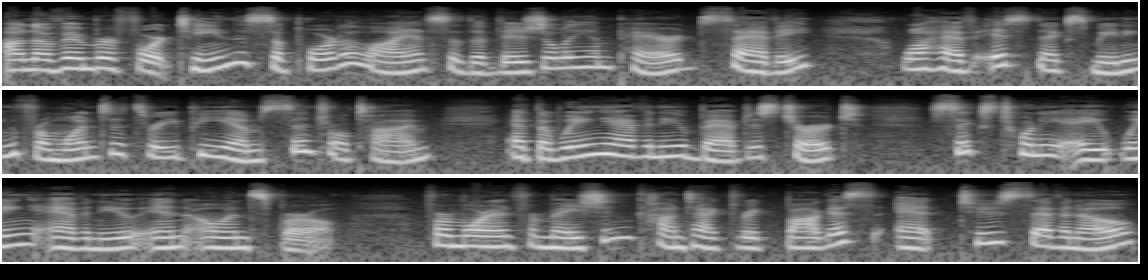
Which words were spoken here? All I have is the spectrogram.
On November 14, the Support Alliance of the Visually Impaired, Savvy, will have its next meeting from 1 to 3 p.m. Central Time at the Wing Avenue Baptist Church, 628 Wing Avenue in Owensboro. For more information, contact Rick Bogus at 270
